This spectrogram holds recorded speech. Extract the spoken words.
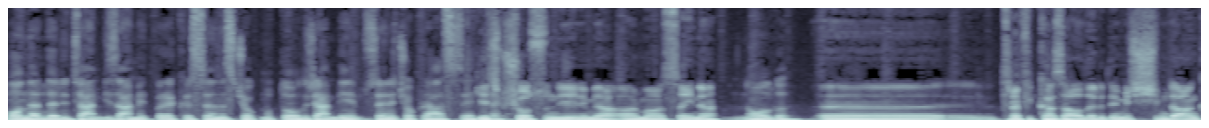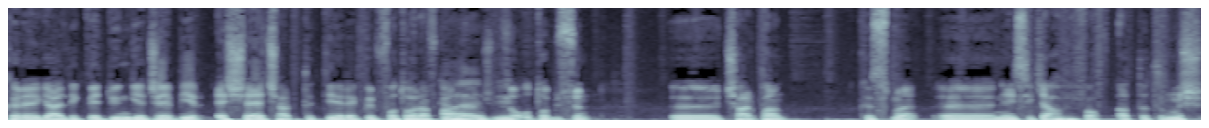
Onları da lütfen bir zahmet bırakırsanız çok mutlu olacağım. Beni bu sene çok rahatsız etti. Geçmiş olsun diyelim ya Armağan Sayın'a. Ne oldu? Ee, trafik kazaları demiş. Şimdi Ankara'ya geldik ve dün gece bir eşeğe çarptık diyerek bir fotoğraf Ay, göndermiş bize. büyük- Otobüsün e, çarpan kısmı e, neyse ki hafif atlatılmış.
